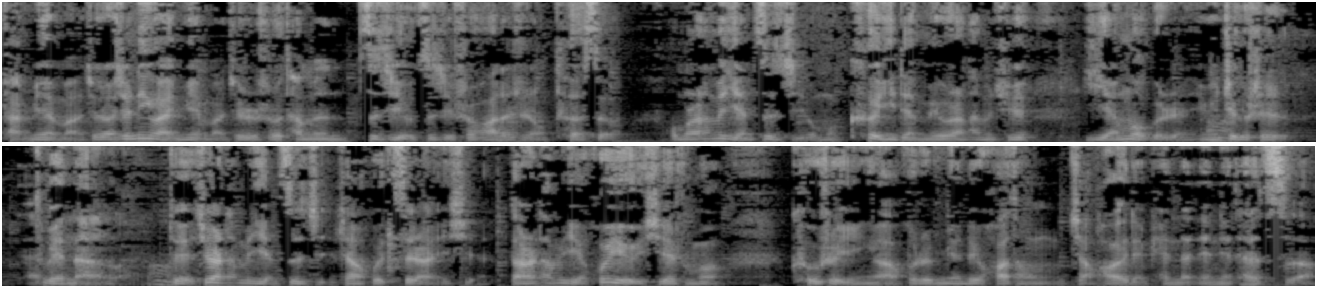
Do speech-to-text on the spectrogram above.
反面嘛，就是就另外一面嘛，就是说他们自己有自己说话的这种特色，我们让他们演自己，我们刻意的没有让他们去演某个人，因为这个是特别难了。对，就让他们演自己，这样会自然一些。当然，他们也会有一些什么口水音啊，或者面对话筒讲话有点偏难念念台词啊。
